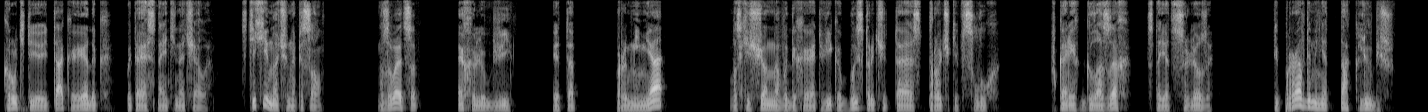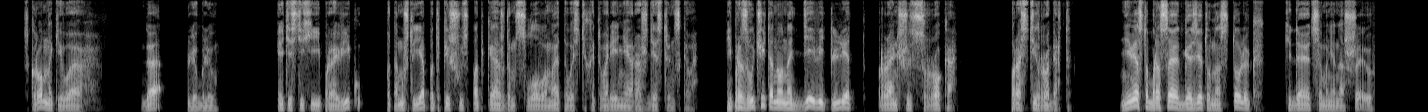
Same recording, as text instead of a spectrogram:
Крутит ее и так, и эдак, пытаясь найти начало. Стихи ночью написал. Называется «Эхо любви». Это про меня? Восхищенно выдыхает Вика, быстро читая строчки вслух. В карих глазах стоят слезы. «Ты правда меня так любишь?» Скромно киваю. «Да, люблю. Эти стихи и про Вику, потому что я подпишусь под каждым словом этого стихотворения рождественского. И прозвучит оно на девять лет раньше срока. Прости, Роберт. Невеста бросает газету на столик, кидается мне на шею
